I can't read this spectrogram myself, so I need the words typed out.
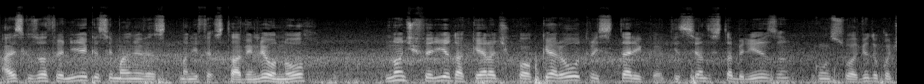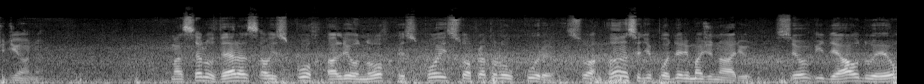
A esquizofrenia que se manifestava em Leonor não diferia daquela de qualquer outra histérica que se estabiliza com sua vida cotidiana. Marcelo Veras, ao expor a Leonor, expôs sua própria loucura, sua ânsia de poder imaginário, seu ideal do eu,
